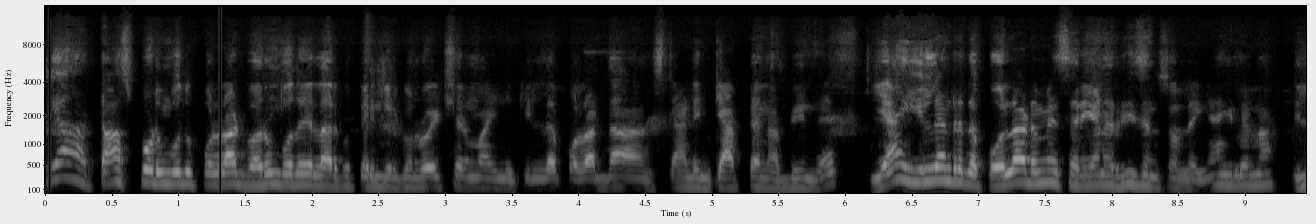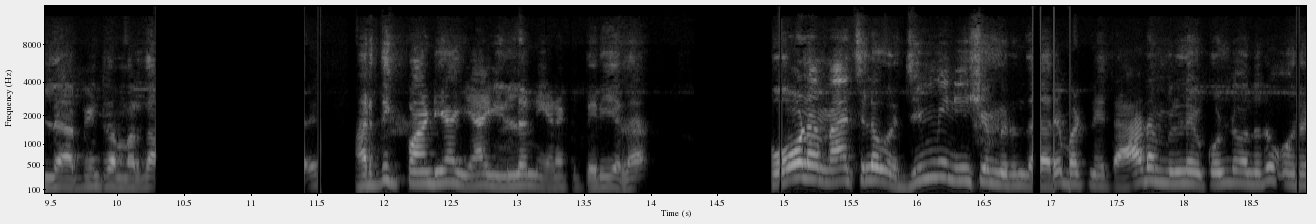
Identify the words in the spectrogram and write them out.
ஏன் டாஸ் போடும்போது பொல்லாட் வரும்போதே எல்லாருக்கும் தெரிஞ்சிருக்கும் ரோஹித் சர்மா இன்னைக்கு இல்ல பொல்லாட் தான் ஸ்டாண்டிங் கேப்டன் அப்படின்னு. ஏன் இல்லன்றத பொல்லாடுமே சரியான ரீசன் சொல்ல ஏன் இல்லைன்னா இல்ல அப்படின்ற மாதிரி தான் ஹர்திக் பாண்டியா ஏன் இல்லைன்னு எனக்கு தெரியல. போன மேட்ச்ல ஒரு ஜிம்மி நீஷம் இருந்தாரு பட் நேற்று ஆடம் மில்லை கொண்டு வந்தது ஒரு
